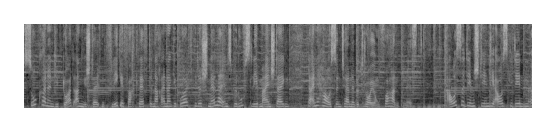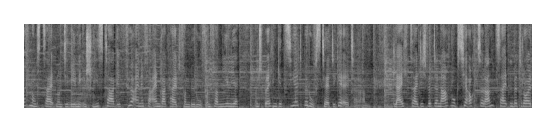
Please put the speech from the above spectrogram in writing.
So können die dort angestellten Pflegefachkräfte nach einer Geburt wieder schneller ins Berufsleben einsteigen, da eine hausinterne Betreuung vorhanden ist. Außerdem stehen die ausgedehnten Öffnungszeiten und die wenigen Schließtage für eine Vereinbarkeit von Beruf und Familie und sprechen gezielt berufstätige Eltern an. Gleichzeitig wird der Nachwuchs hier auch zu Randzeiten betreut,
